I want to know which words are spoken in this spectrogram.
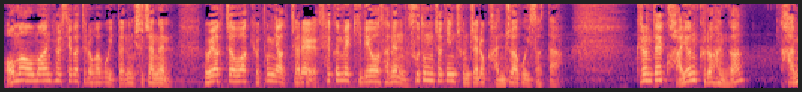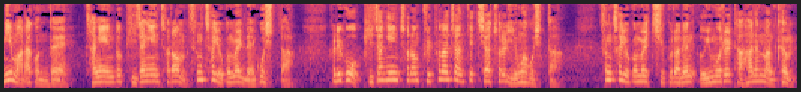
어마어마한 혈세가 들어가고 있다는 주장은 노약자와 교통약자를 세금에 기대어 사는 수동적인 존재로 간주하고 있었다. 그런데 과연 그러한가? 감히 말하건대 장애인도 비장애인처럼 승차 요금을 내고 싶다. 그리고 비장애인처럼 불편하지 않게 지하철을 이용하고 싶다. 승차 요금을 지불하는 의무를 다하는 만큼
